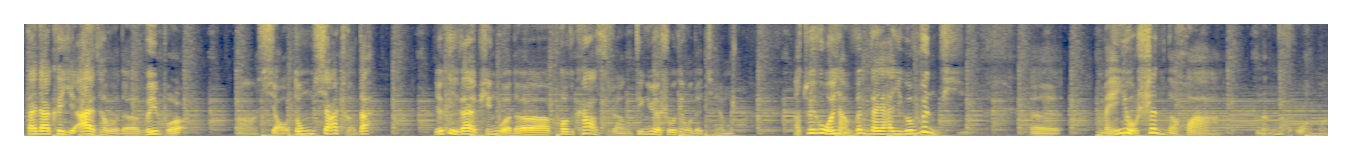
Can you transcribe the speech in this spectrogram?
大家可以艾特我的微博啊，小东瞎扯蛋，也可以在苹果的 Podcast 上订阅收听我的节目啊。最后，我想问大家一个问题，呃，没有肾的话能活吗？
